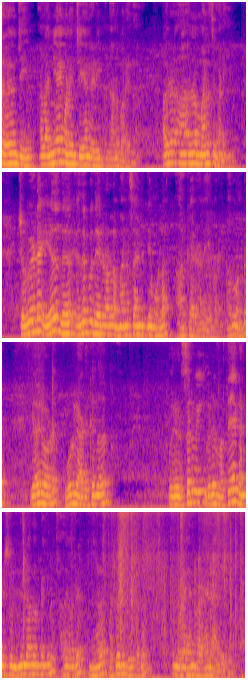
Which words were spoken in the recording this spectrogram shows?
സഹായം ചെയ്യും അത് അന്യായമാണെങ്കിൽ ചെയ്യാൻ കഴിയും എന്നാണ് പറയുന്നത്. അവർ അതിനുള്ള മനസ്സ് കാണിക്കും. ചൊവ്വയുടെ ഏത് എതിർപ്പ് നേരിടാനുള്ള മനസാന്നിധ്യമുള്ള ആൾക്കാരാണ് ഇവർ അതുകൊണ്ട് ഇവരോട് കൂടുതൽ അടുക്കുന്നതും ഒരു റിസർവിങ് ഒരു പ്രത്യേക കണ്ടീഷനിൽ നിന്നില്ല എന്നുണ്ടെങ്കിൽ അത് അവർ നിങ്ങളെ പ്രശ്നത്തിൽപ്പെടും എന്നിവിടെ ഞാൻ പറയാൻ ആഗ്രഹിക്കുന്നു.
